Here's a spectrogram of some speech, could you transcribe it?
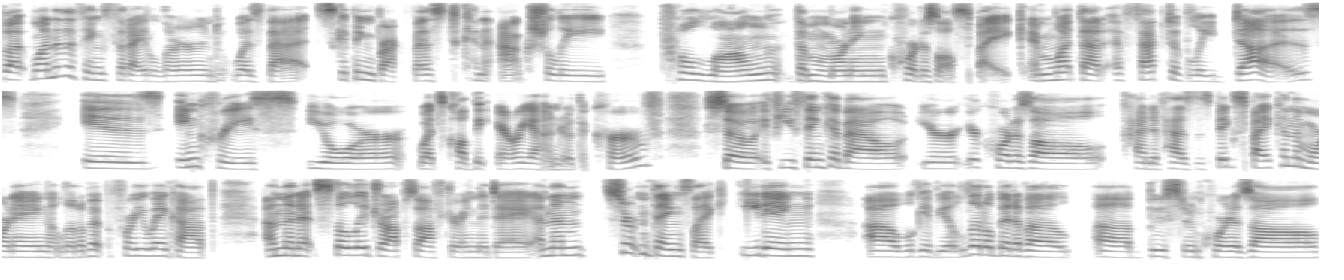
but one of the things that i learned was that skipping breakfast can actually prolong the morning cortisol spike and what that effectively does is increase your what's called the area under the curve. So if you think about your your cortisol kind of has this big spike in the morning a little bit before you wake up and then it slowly drops off during the day and then certain things like eating uh, will give you a little bit of a, a boost in cortisol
